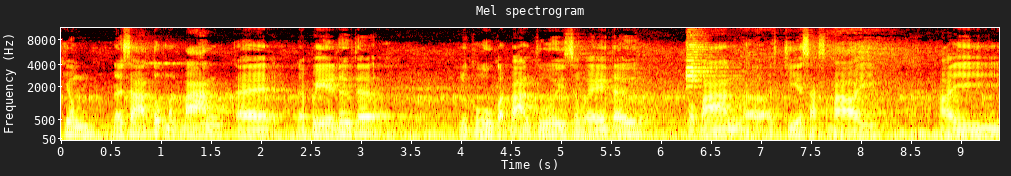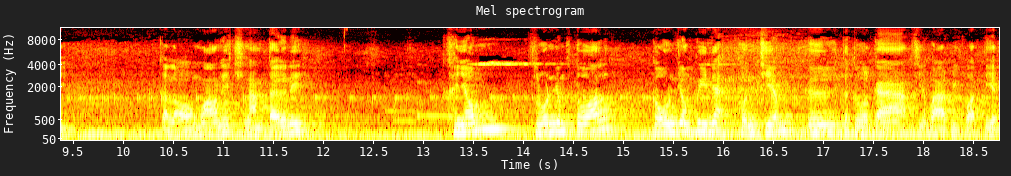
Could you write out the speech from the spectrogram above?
ខ្ញុំដោយសារទប់មិនបាន តែដល់ពេលហ្នឹងទៅលោកគ្រូគាត់បានជួយសវេទៅ ក៏បានអឺជាសះស្បើយហើយកន្លងមកនេះឆ្នាំទៅនេះខ្ញុំខ្លួនខ្ញុំផ្ទាល់កូនខ្ញុំពីរនាក់គុនឈាមគឺទទួលការព្យាបាលពីគាត់ទៀត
